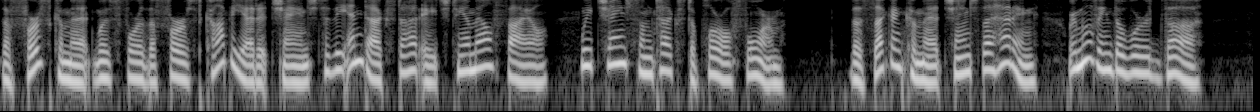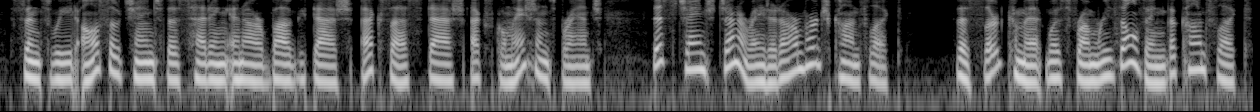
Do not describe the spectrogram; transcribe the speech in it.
The first commit was for the first copy edit change to the index.html file, we changed some text to plural form. The second commit changed the heading, removing the word the. Since we'd also changed this heading in our bug-excess-exclamations branch, this change generated our merge conflict. This third commit was from resolving the conflict.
